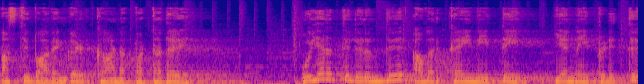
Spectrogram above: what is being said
அஸ்திபாரங்கள் காணப்பட்டது. உயரத்திலிருந்து அவர் கை நீட்டி என்னை பிடித்து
